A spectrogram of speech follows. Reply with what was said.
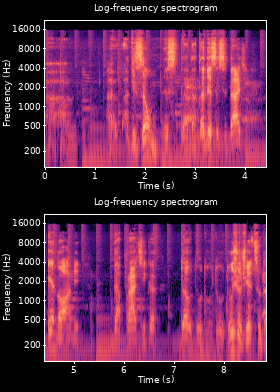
a, a visão da, da necessidade enorme da prática do, do, do, do jiu-jitsu, do,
